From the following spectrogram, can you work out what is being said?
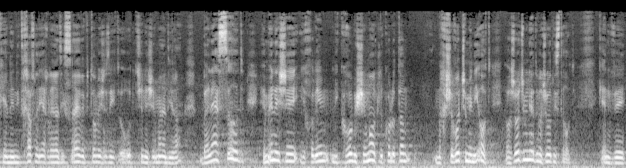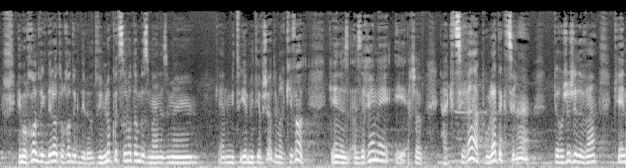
כן, נדחף נניח לארץ ישראל, ופתאום יש איזו התעוררות של נשמה אדירה, בעלי הסוד הם אלה שיכולים לקרוא בשמות לכל אותן מחשבות שמניעות. המחשבות שמניעות הן מחשבות נסתרות. כן, והן הולכות וגדלות, הולכות וגדלות, ואם לא קוצרים אותן בזמן, אז הן כן, מתייבשות, הן מרכיבות. כן, אז, אז לכן, עכשיו, הקצירה, פעולת הקצירה, פירושו של דבר, כן,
